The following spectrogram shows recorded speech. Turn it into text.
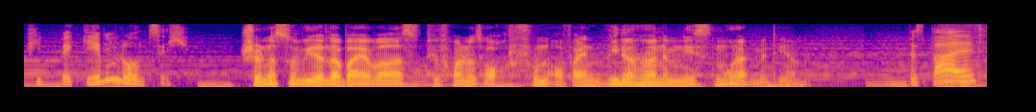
Feedback geben lohnt sich. Schön, dass du wieder dabei warst. Wir freuen uns auch schon auf ein Wiederhören im nächsten Monat mit dir. Bis bald!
